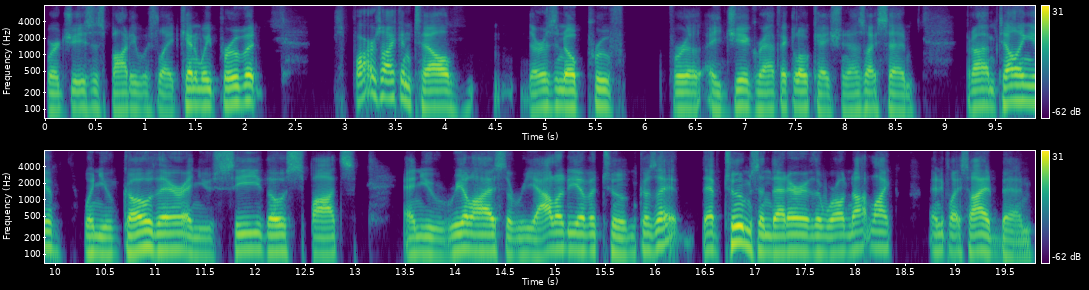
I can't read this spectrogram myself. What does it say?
where Jesus' body was laid. Can we prove it? As far as I can tell, there is no proof for a, a geographic location, as I said. But I'm telling you, when you go there and you see those spots and you realize the reality of a tomb, because they, they have tombs in that area of the world, not like any place I had been.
